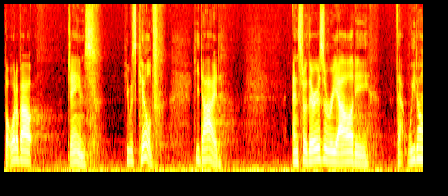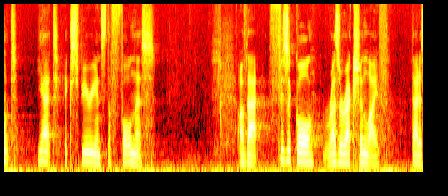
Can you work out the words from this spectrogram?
But what about James? He was killed, he died. And so there is a reality that we don't yet experience the fullness of that physical resurrection life that is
